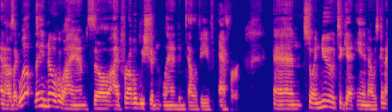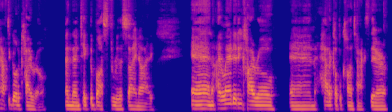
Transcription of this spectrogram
And I was like, well, they know who I am, so I probably shouldn't land in Tel Aviv ever. And so I knew to get in, I was going to have to go to Cairo and then take the bus through the Sinai. And I landed in Cairo and had a couple contacts there.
